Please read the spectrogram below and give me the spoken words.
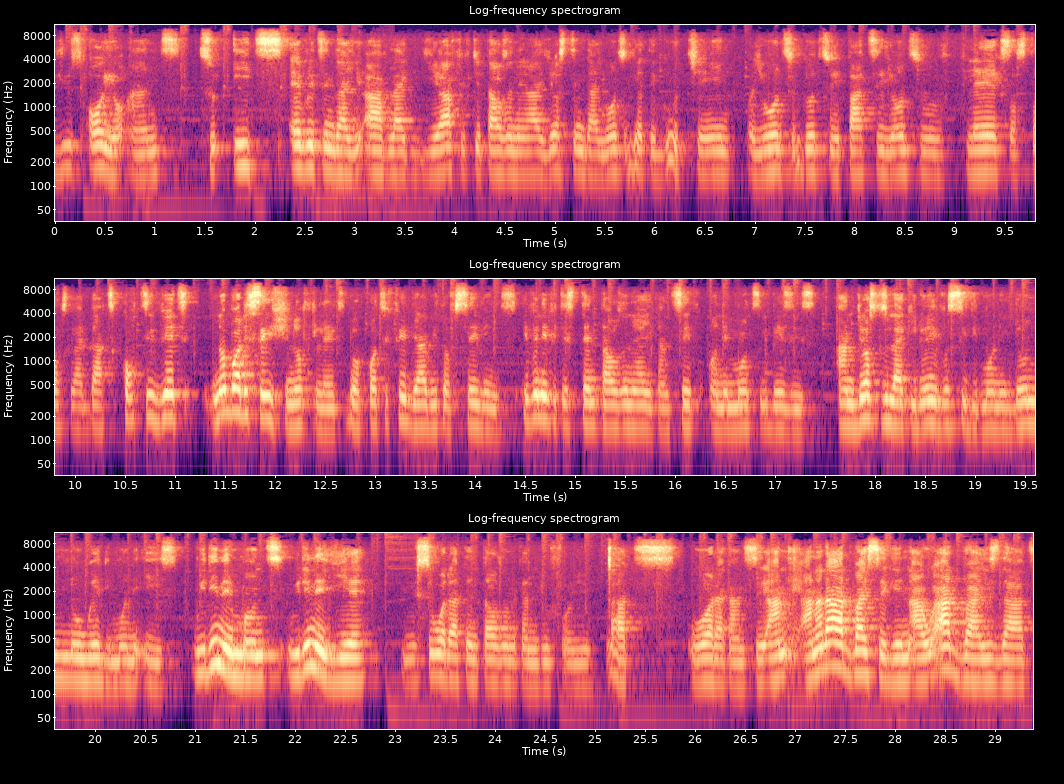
use all your hands to eat everything that you have. Like you have 50,000 naira, just think that you want to get a good chain or you want to go to a party, you want to flex or stuff like that. Cultivate, nobody says you should not flex, but cultivate the habit of savings. Even if it is 10,000 naira, you can save on a monthly basis. And just do like you don't even see the money, you don't know where the money is. Within a month, within a year, you see what that 10,000 can do for you. That's what I can say. And another advice again, I would advise that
